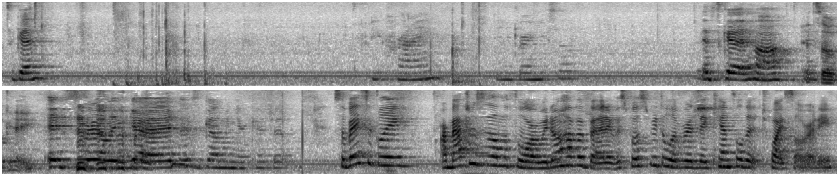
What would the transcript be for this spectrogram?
It's good. Are you crying? Did you burn yourself? It's good, huh? It's okay. It's really good. There's gum in your ketchup. So basically, our mattress is on the floor. We don't have a bed. It was supposed to be delivered. They canceled it twice already.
